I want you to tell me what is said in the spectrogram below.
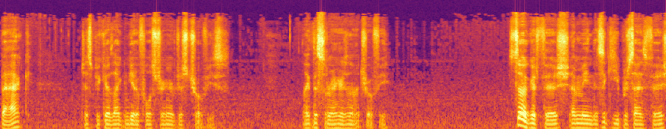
back just because I can get a full string of just trophies. Like this one right here is not a trophy. Still a good fish. I mean, it's a keeper size fish.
